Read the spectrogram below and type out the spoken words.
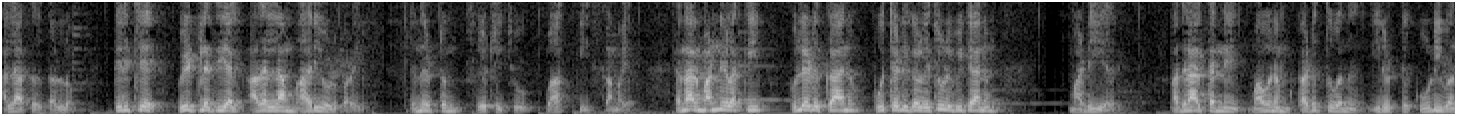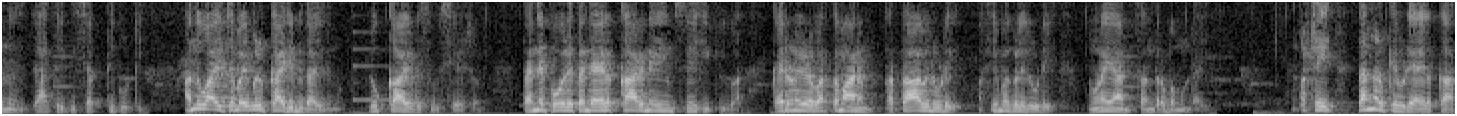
അല്ലാത്തത് തള്ളും. തിരിച്ച് വീട്ടിലെത്തിയാൽ അതെല്ലാം ഭാര്യയോട് പറയും. എന്നിട്ടും ശേഷിച്ചു ബാക്കി സമയം. എന്നാൽ മണ്ണിളക്കി പുല്ലെടുക്കാനും പൂച്ചെടികൾ വെച്ചുപിടിപ്പിക്കാനും മടിയേറി. അതിനാൽ തന്നെ മൗനം കടുത്തുവന്ന് ഇരുട്ട് കൂടി വന്ന് രാത്രിക്ക് ശക്തി കൂട്ടി. അന്ന് വായിച്ച ബൈബിൾ കാര്യം ഇതായിരുന്നു. ലുക്കായുടെ സുവിശേഷം. തന്നെ പോലെ തന്റെ അയൽക്കാരനെയും സ്നേഹിക്കുക. കരുണയുടെ വർത്തമാനം കർത്താവിലൂടെ മഹിമകളിലൂടെ നുണയാൻ സന്ദർഭമുണ്ടായി. പക്ഷേ തങ്ങൾക്കെവിടെ അയൽക്കാർ?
